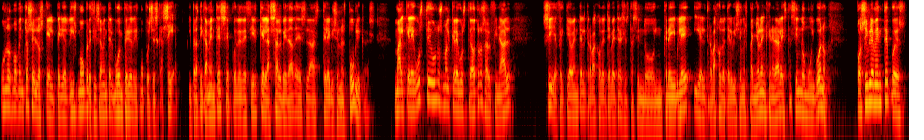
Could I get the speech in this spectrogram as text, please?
unos momentos en los que el periodismo, precisamente el buen periodismo, pues escasea. Y prácticamente se puede decir que la salvedad es las televisiones públicas. Mal que le guste a unos, mal que le guste a otros, al final, sí, efectivamente el trabajo de TV3 está siendo increíble y el trabajo de televisión española en general está siendo muy bueno. Posiblemente, pues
